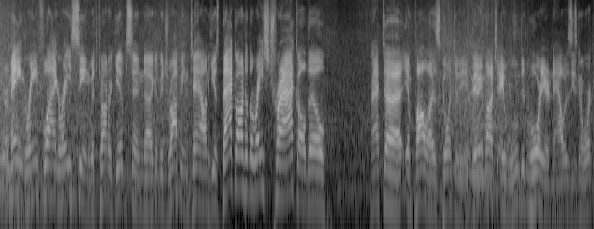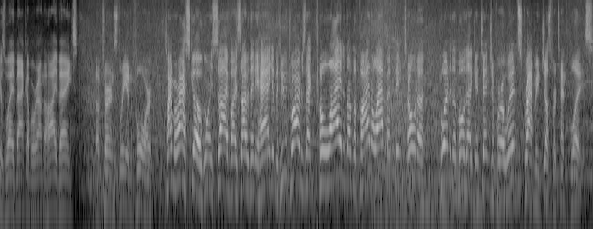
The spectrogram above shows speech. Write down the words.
we remain green flag racing with Connor Gibson uh, going to be dropping down. He is back onto the racetrack, although that uh, Impala is going to be very much a wounded warrior now as he's going to work his way back up around the high banks of turns three and four. Ty Marasco going side by side with Eddie Haggett. The two drivers that collided on the final lap at Daytona, pointed them both at contention for a win, scrapping just for 10th place.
